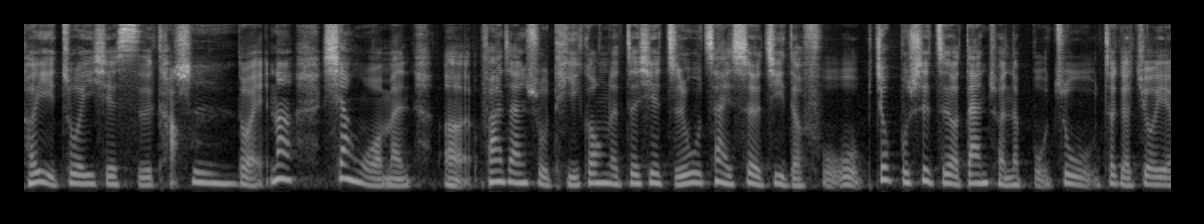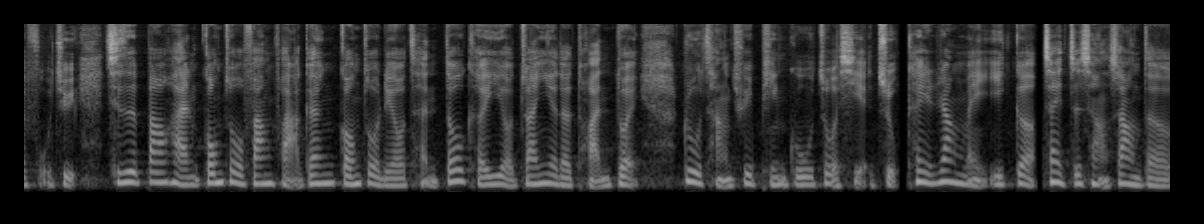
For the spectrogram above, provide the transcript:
可以做一些思考。是对，那像我们呃发展署提供的这些职务再设计的服务，就不是只有单纯的补助这个就业辅具，其实包含工作方法跟工作流程，都可以有专业的团队入场去评估做协助，可以让每一个在职场上的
